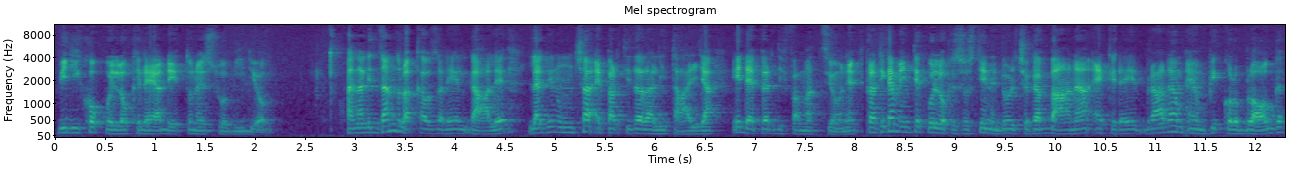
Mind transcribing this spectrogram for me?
Vi dico quello che lei ha detto nel suo video Analizzando la causa legale, la denuncia è partita dall'Italia ed è per diffamazione. Praticamente quello che sostiene Dolce Gabbana è che Dave Brother è un piccolo blog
